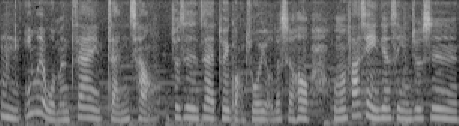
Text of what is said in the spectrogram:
嗯，因为我们在展场，就是在推广桌游的时候，我们发现一件事情，就是，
